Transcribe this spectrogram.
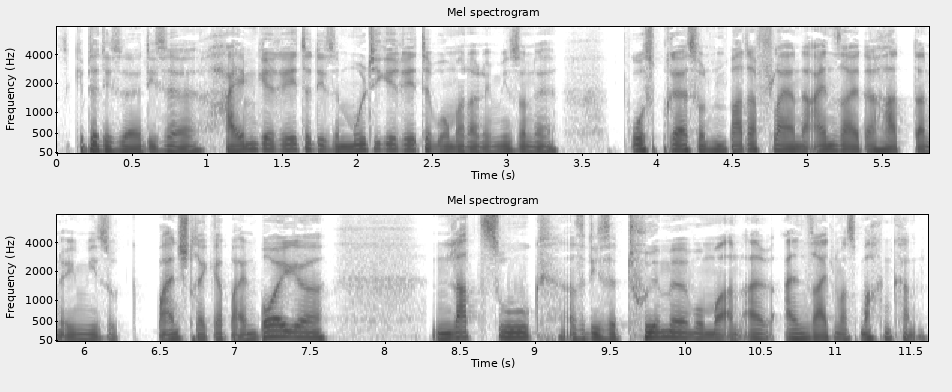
es gibt ja diese, diese Heimgeräte, diese Multigeräte, wo man dann irgendwie so eine Brustpresse und ein Butterfly an der einen Seite hat, dann irgendwie so Beinstrecker, Beinbeuger, ein Lattzug, also diese Türme, wo man an allen Seiten was machen kann.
